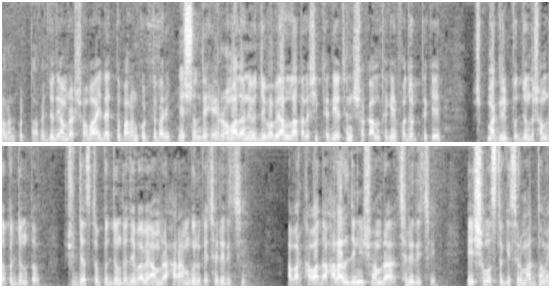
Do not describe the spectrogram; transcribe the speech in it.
পালন করতে হবে। যদি আমরা সবাই দায়িত্ব পালন করতে পারি নিঃসন্দেহে। রমাদানেও যেভাবে আল্লাহ তালা শিক্ষা দিয়েছেন সকাল থেকে ফজর থেকে মাগরিব পর্যন্ত সন্ধ্যা পর্যন্ত সূর্যাস্ত পর্যন্ত যেভাবে আমরা হারামগুলোকে ছেড়ে দিচ্ছি আবার খাওয়া দাওয়া হালাল জিনিসও আমরা ছেড়ে দিচ্ছি এই সমস্ত কিছুর মাধ্যমে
